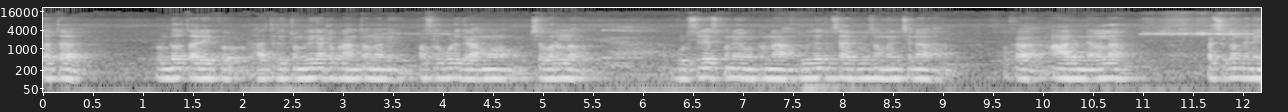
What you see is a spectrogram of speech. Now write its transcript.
గత రెండో తారీఖు రాత్రి తొమ్మిది గంటల ప్రాంతంలోని పసలపూడి గ్రామం చివరిలో గుడిసెలేసుకుని ఉంటున్న దూదేపు సాహిబ్కు సంబంధించిన ఒక ఆరు నెలల పసికందుని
